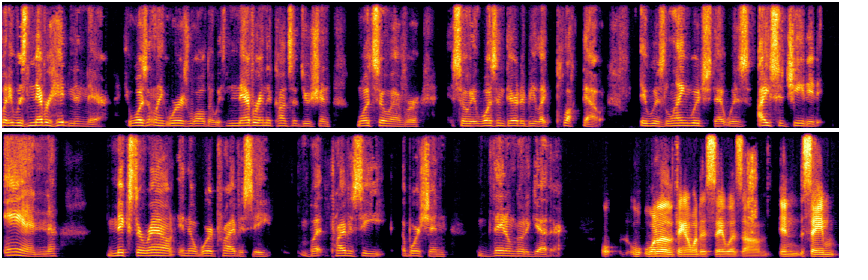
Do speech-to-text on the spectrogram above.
but it was never hidden in there. It wasn't like where's Waldo? It's never in the Constitution whatsoever. So it wasn't there to be like plucked out. It was language that was eisegeted in, mixed around in the word privacy, but privacy, abortion, they don't go together. One other thing I wanted to say was um, in the same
